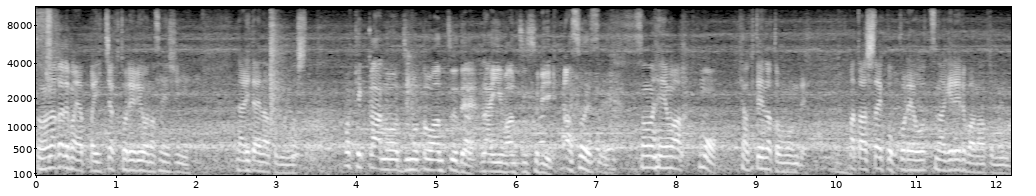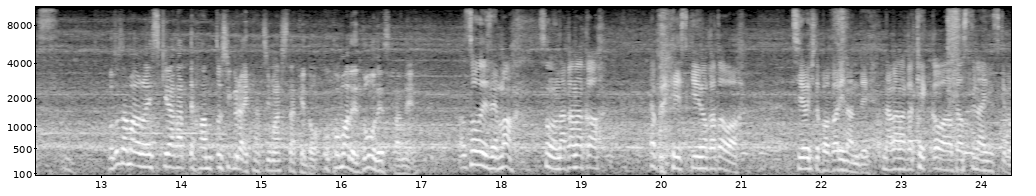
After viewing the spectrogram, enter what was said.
その中でもやっぱり1着取れるような選手になりたいなと思いました。まあ、結果あの地元ワンツーでラインワンツースリー。あそうです。ねその辺はもう100点だと思うんでまた明日以降これをつなげれればなと思います。お父様あの S 級上がって半年ぐらい経ちましたけどここまでどうですかね？そうですね。まあそのなかなかやっぱり S 級の方は強い人ばかりなんでなかなか結果は出せないんですけど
